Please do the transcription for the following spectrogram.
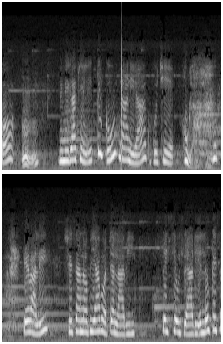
ပေါ့ဟွန်း မိမိကဖြင့်လေတိတ်ကူနားနေတာကိုကိုချီရဲ့ဟုတ်လားကဲပါလေရွှေစံတော်ဖျားပေါ်တက်လာပြီးစိတ်ရှုပ်စရာတွေအလုပ်ကိစ္စ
